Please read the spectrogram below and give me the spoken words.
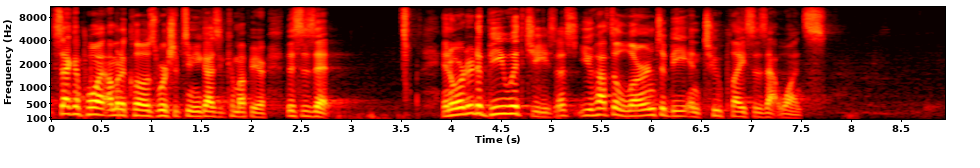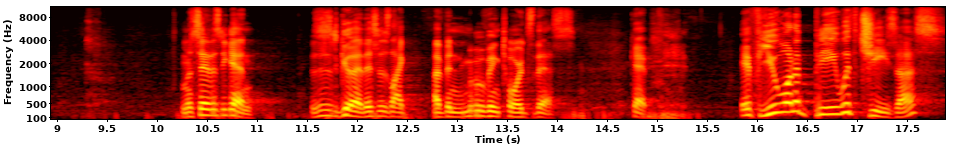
second point, I'm going to close. Worship team, you guys can come up here. This is it. In order to be with Jesus, you have to learn to be in two places at once. I'm going to say this again. This is good. This is like, I've been moving towards this. Okay. If you want to be with Jesus,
